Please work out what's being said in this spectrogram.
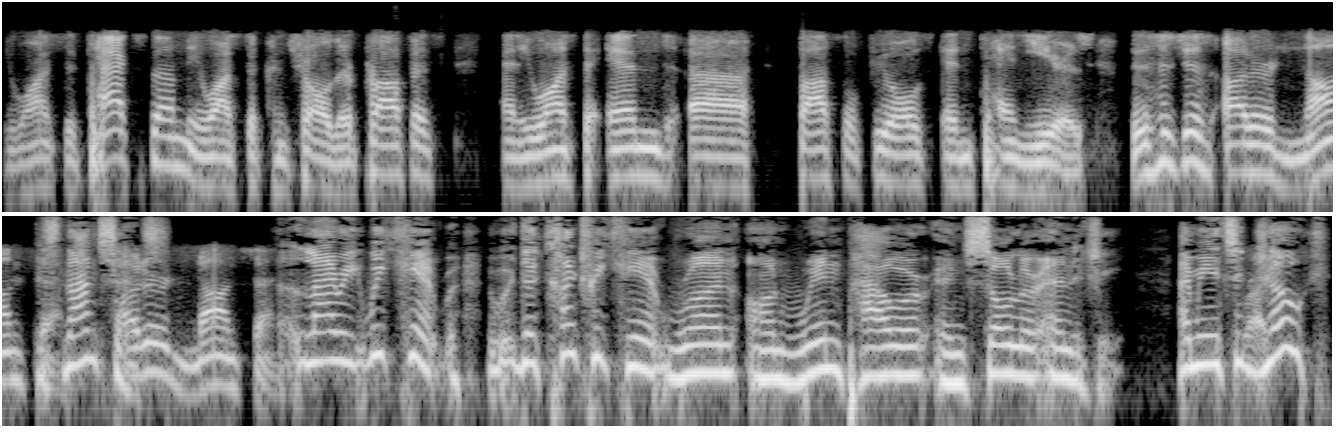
He wants to tax them. He wants to control their profits, and he wants to end uh, fossil fuels in 10 years. This is just utter nonsense. It's nonsense. Utter nonsense. Larry, we can't, the country can't run on wind power and solar energy. I mean, it's a Right. joke,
